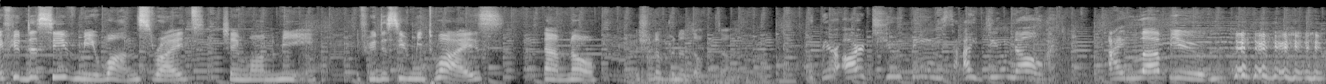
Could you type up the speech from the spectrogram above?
If you deceive me once, right? Shame on me. If you deceive me twice, damn no. I should have been a doctor. But there are two things I do know. I love you.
